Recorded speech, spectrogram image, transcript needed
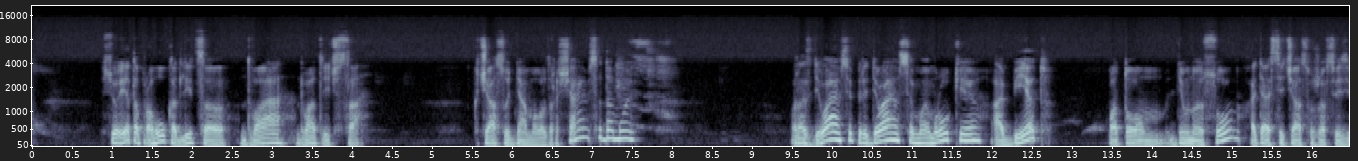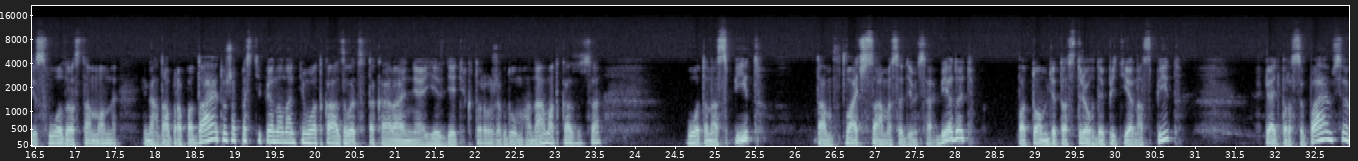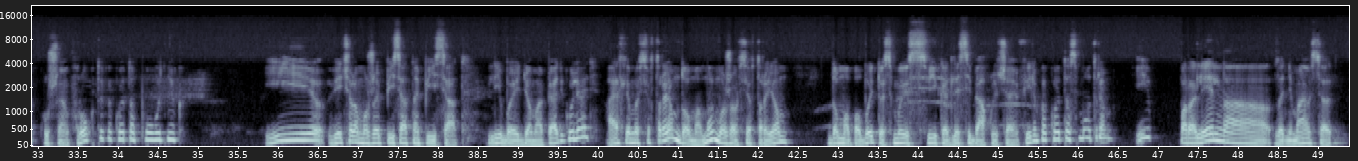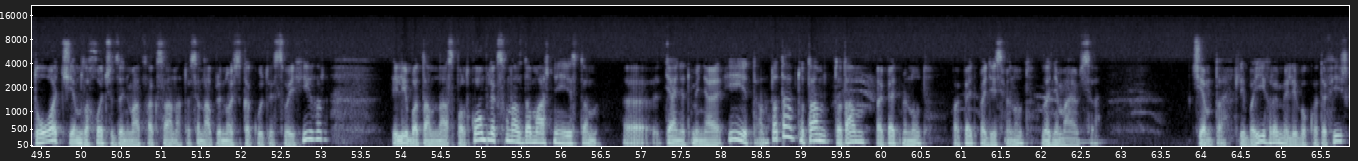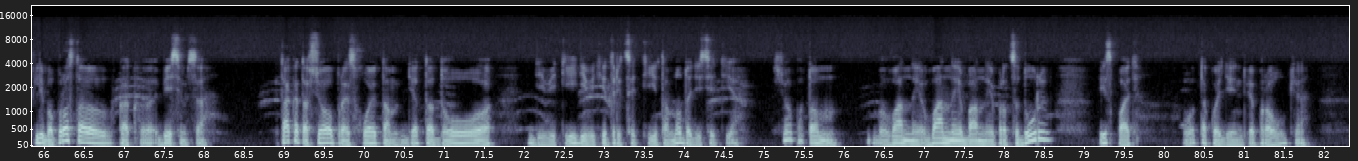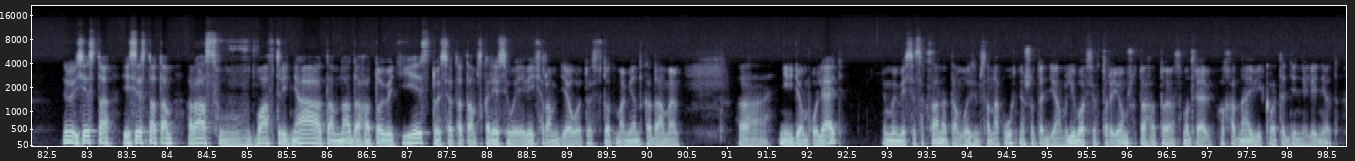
Все, эта прогулка длится 2-3 часа. К часу дня мы возвращаемся домой. Раздеваемся, переодеваемся, моем руки, обед, потом дневной сон, хотя сейчас уже в связи с возрастом он иногда пропадает уже постепенно, он от него отказывается. Такая ранняя, есть дети, которые уже к двум годам отказываются. Вот она спит, там в 2 часа мы садимся обедать, потом где-то с 3 до 5 она спит, в 5 просыпаемся, кушаем фрукты какой-то полдник, и вечером уже 50 на 50. Либо идем опять гулять, а если мы все втроем дома, мы можем все втроем дома побыть. То есть мы с Викой для себя включаем фильм какой-то, смотрим, и параллельно занимаемся то, чем захочет заниматься Оксана. То есть она приносит какую-то из своих игр, и либо там на спорткомплекс у нас домашний есть, там э, тянет меня, и там то там, то там, то там по 5 минут, по 5, по 10 минут занимаемся чем-то, либо играми, либо какой-то физикой, либо просто как э, бесимся. Так это все происходит там где-то до 9, 9.30, там, ну, до 10. Все, потом ванные, ванные, банные процедуры и спать. Вот такой день, две прогулки. Ну, естественно, естественно, там раз в два-три дня там надо готовить есть, то есть это там, скорее всего, я вечером делаю, то есть в тот момент, когда мы э, не идем гулять, и мы вместе с Оксаной там возимся на кухне, что-то делаем, либо все втроем что-то готовим, смотря выходная Вика в этот день или нет.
